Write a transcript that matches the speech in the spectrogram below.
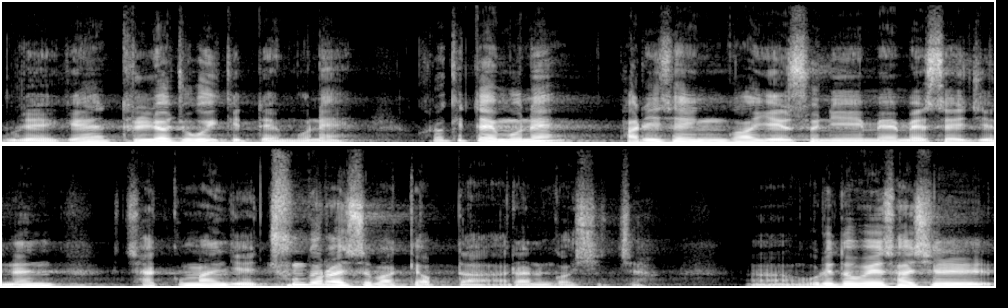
우리에게 들려주고 있기 때문에 그렇기 때문에 바리새인과 예수님의 메시지는 자꾸만 이제 충돌할 수밖에 없다라는 것이죠. 어, 우리도 왜 사실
